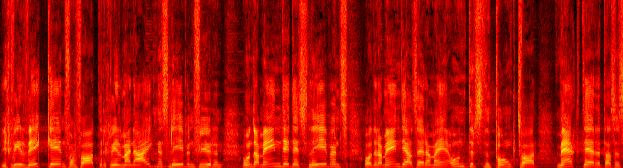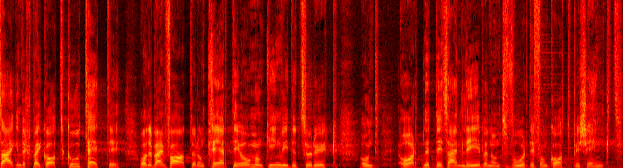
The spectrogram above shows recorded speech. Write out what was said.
ich will weggehen vom Vater, ich will mein eigenes Leben führen. Und am Ende des Lebens oder am Ende, als er am untersten Punkt war, merkt er, dass es eigentlich bei Gott gut hätte oder beim Vater und kehrte um und ging wieder zurück und ordnete sein Leben und wurde von Gott beschenkt.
